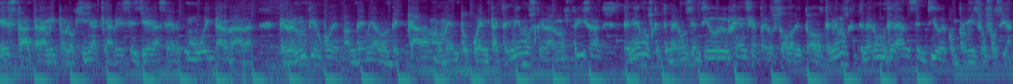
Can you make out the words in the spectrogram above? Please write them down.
esta tramitología que a veces llega a ser muy tardada, pero en un tiempo de pandemia donde cada momento cuenta, tenemos que darnos prisa, tenemos que tener un sentido de urgencia, pero sobre todo tenemos que tener un gran sentido de compromiso social.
